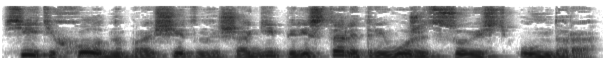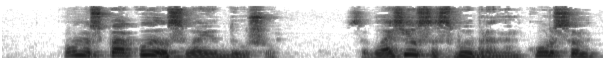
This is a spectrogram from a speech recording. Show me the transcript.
Все эти холодно просчитанные шаги перестали тревожить совесть Ундера. Он успокоил свою душу, согласился с выбранным курсом,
